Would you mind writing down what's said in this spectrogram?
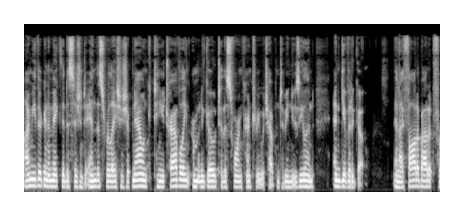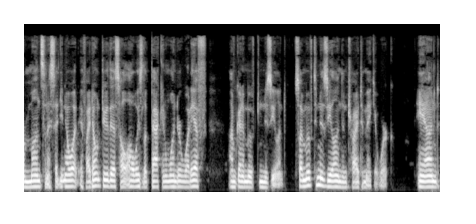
I'm either going to make the decision to end this relationship now and continue traveling, or I'm going to go to this foreign country, which happened to be New Zealand, and give it a go. And I thought about it for months and I said, you know what? If I don't do this, I'll always look back and wonder what if I'm going to move to New Zealand. So I moved to New Zealand and tried to make it work. And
